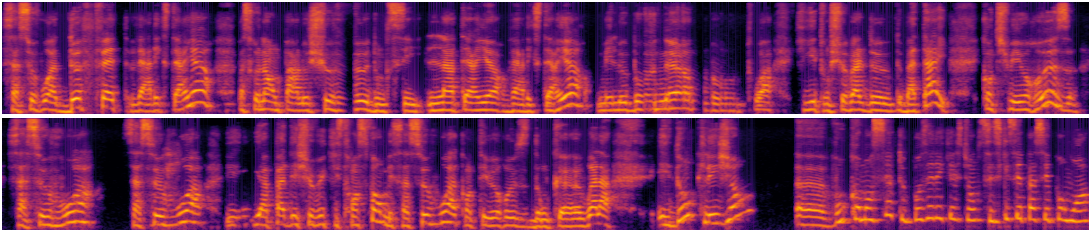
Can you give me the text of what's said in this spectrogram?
ça se voit de fait vers l'extérieur, parce que là, on parle cheveux, donc c'est l'intérieur vers l'extérieur, mais le bonheur toi, qui est ton cheval de, de bataille, quand tu es heureuse, ça se voit, ça se voit. Il n'y a pas des cheveux qui se transforment, mais ça se voit quand tu es heureuse. Donc euh, voilà. Et donc les gens euh, vont commencer à te poser des questions. C'est ce qui s'est passé pour moi.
